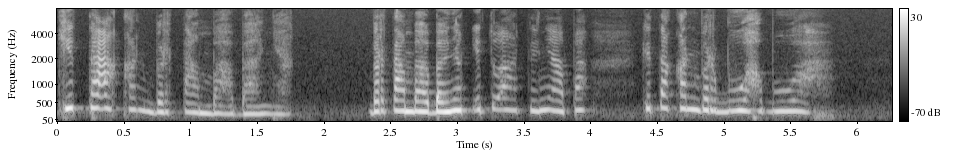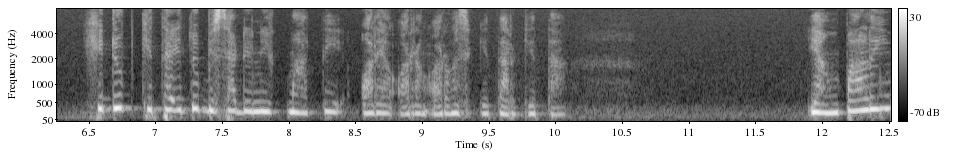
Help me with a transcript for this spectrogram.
Kita akan bertambah banyak. Bertambah banyak itu artinya apa? Kita akan berbuah-buah. Hidup kita itu bisa dinikmati oleh orang-orang sekitar kita. Yang paling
